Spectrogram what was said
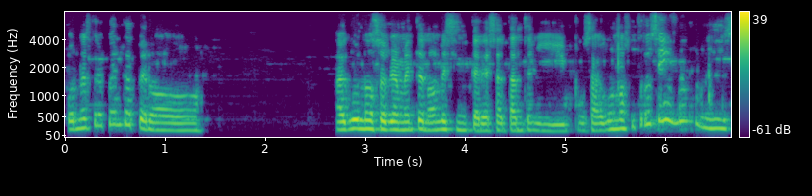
por nuestra cuenta, pero algunos obviamente no les interesa tanto y pues algunos otros sí, ¿no? Pues,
